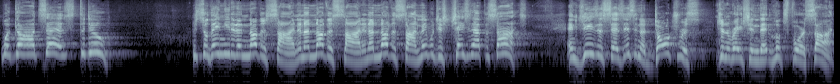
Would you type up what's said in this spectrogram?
what God says to do. So they needed another sign and another sign and another sign. They were just chasing after signs. And Jesus says it's an adulterous generation that looks for a sign.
